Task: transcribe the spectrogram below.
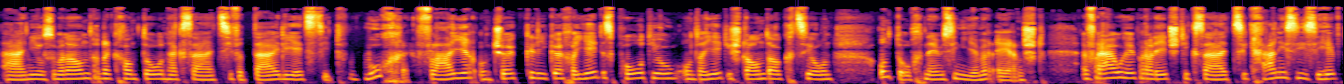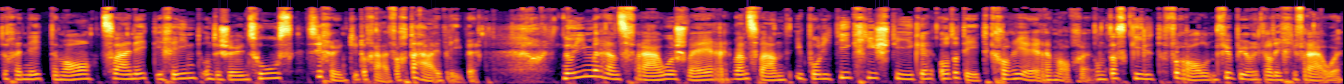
eine aus einem anderen Kanton, hat gesagt, sie verteile jetzt seit Wochen Flyer und Schöckeli gehen an jedes Podium und an jede Standaktion und doch nehmen sie niemand ernst. Eine Frau hat mir letzte gesagt, sie kenne sie, sie hat doch einen netten Mann, zwei nette Kinder und ein schönes Haus, sie könnte doch einfach daheim bleiben. Noch immer haben es Frauen schwer, wenn sie wollen, in Politik einsteigen oder dort Karriere machen. Und das gilt vor allem für bürgerliche Frauen.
